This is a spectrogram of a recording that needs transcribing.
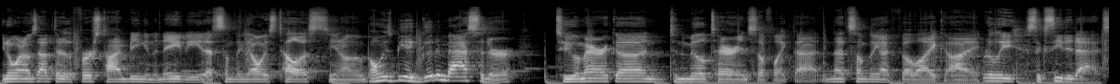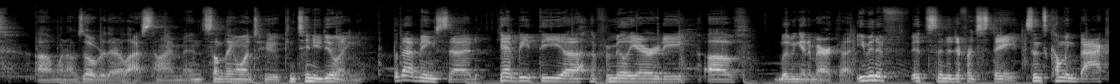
you know, when I was out there the first time being in the Navy, that's something they always tell us, you know, always be a good ambassador to America and to the military and stuff like that. And that's something I felt like I really succeeded at uh, when I was over there last time and something I want to continue doing. But that being said, can't beat the, uh, the familiarity of living in America, even if it's in a different state. Since coming back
